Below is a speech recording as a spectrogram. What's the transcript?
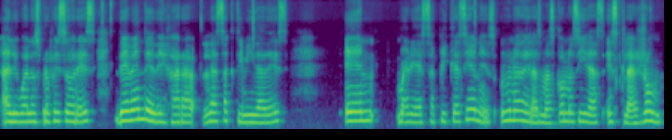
al igual los profesores, deben de dejar las actividades en varias aplicaciones. Una de las más conocidas es Classroom.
